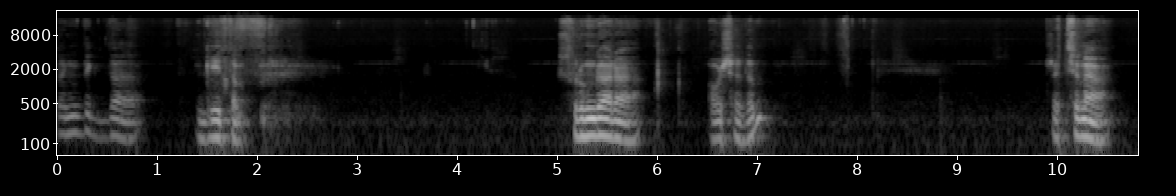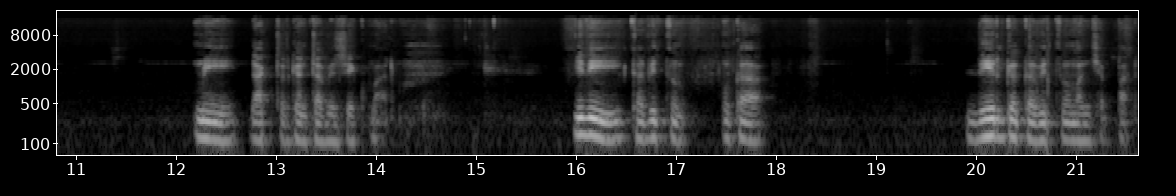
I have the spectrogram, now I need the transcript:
సందిగ్ధ గీతం. శృంగార ఔషధం. రచన మీ డాక్టర్ గంటా విజయ్ కుమార్ ఇది కవిత్వం ఒక దీర్ఘ కవిత్వం అని చెప్పాలి.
